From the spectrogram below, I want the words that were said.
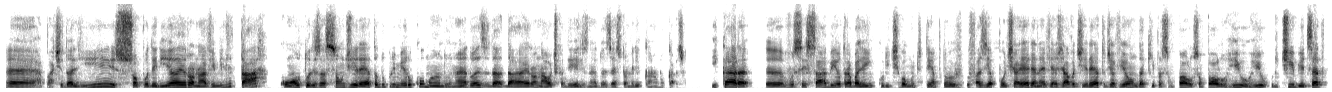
é, a partir dali, só poderia aeronave militar com autorização direta do primeiro comando, né? Do, da, da aeronáutica deles, né? Do exército americano, no caso. E, cara, eh, vocês sabem, eu trabalhei em Curitiba há muito tempo, então eu, fazia ponte aérea, né? Viajava direto de avião daqui para São Paulo, São Paulo, Rio, Rio, Curitiba, etc.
